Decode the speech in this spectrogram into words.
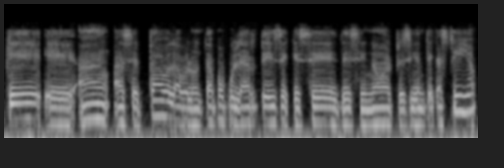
que eh, han aceptado la voluntad popular desde que se designó al presidente Castillo,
